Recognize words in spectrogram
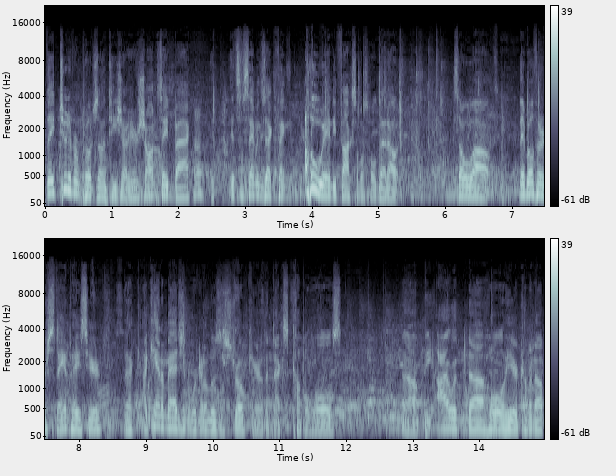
They two different approaches on the tee shot here. Sean stayed back. It- it's the same exact thing. Oh, Andy Fox almost hold that out. So uh, they both are staying pace here. I, I can't imagine we're going to lose a stroke here in the next couple holes. Um, the island uh, hole here coming up.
